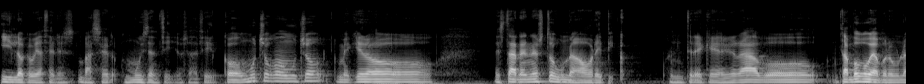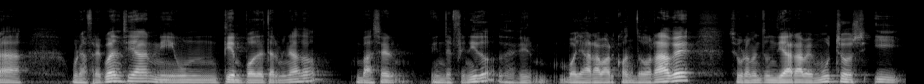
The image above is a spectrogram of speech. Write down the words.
Y lo que voy a hacer es, va a ser muy sencillo, es decir, como mucho, como mucho, me quiero estar en esto una hora y pico. Entre que grabo, tampoco voy a poner una, una frecuencia ni un tiempo determinado, va a ser indefinido, es decir, voy a grabar cuando grabe, seguramente un día grabe muchos y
